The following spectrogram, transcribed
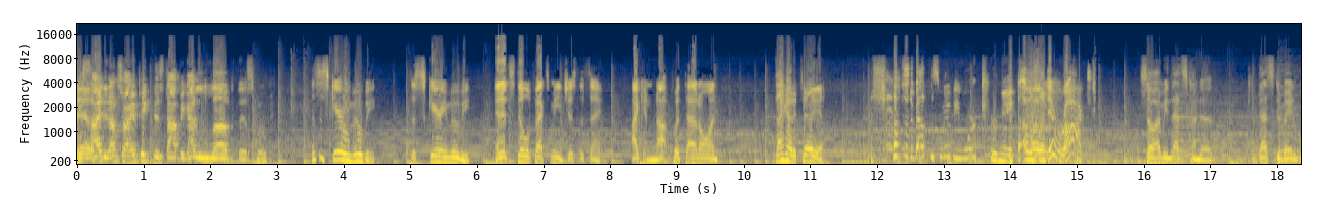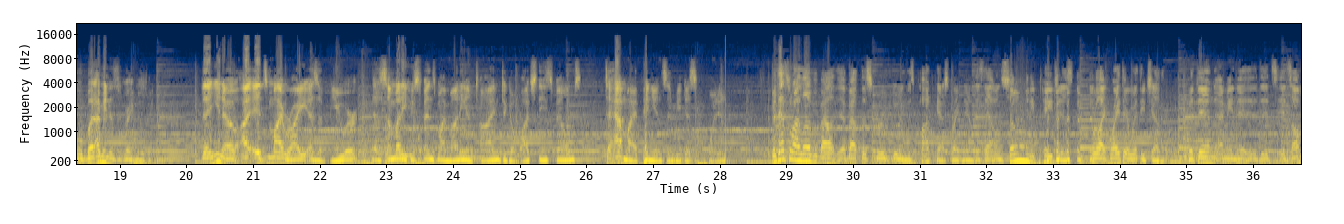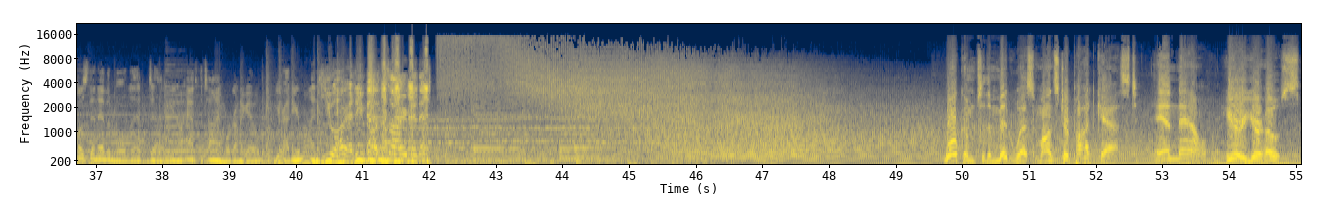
I'm excited. I'm sorry I picked this topic. I love this movie. It's a scary movie. It's a scary movie, and it still affects me just the same. I cannot put that on. I got to tell you, something about this movie worked for me. I was Oh. like, it rocked. So I mean, that's kind of that's debatable, but I mean, it's a great movie. That you know, I, it's my right as a viewer, as somebody who spends my money and time to go watch these films, to have my opinions and be disappointed. But that's what I love about about this group doing this podcast right now is that on so many pages we're like right there with each other. But then, I mean, it, it's it's almost inevitable that uh, you know half the time we're going to go, "You're out of your mind." You already. I'm sorry, man. That's, Welcome to the Midwest Monster Podcast. And now, here are your hosts.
